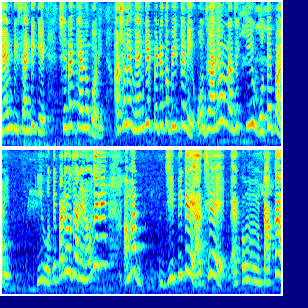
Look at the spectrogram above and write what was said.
ম্যান্ডি, স্যান্ডিকে, সেটা কেন করে? আসলে ম্যান্ডির পেটে তো বিদ্যে নেই, ও জানেও না যে কি হতে পারে। কি হতে পারে ও জানে না। ও জানে আমার জিপিতে আছে টাকা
